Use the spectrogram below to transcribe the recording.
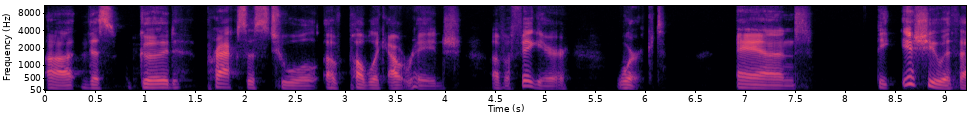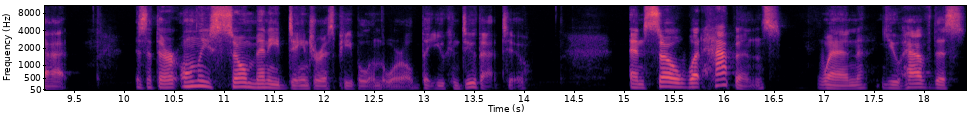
uh this good praxis tool of public outrage of a figure worked and the issue with that is that there are only so many dangerous people in the world that you can do that to. And so, what happens when you have this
